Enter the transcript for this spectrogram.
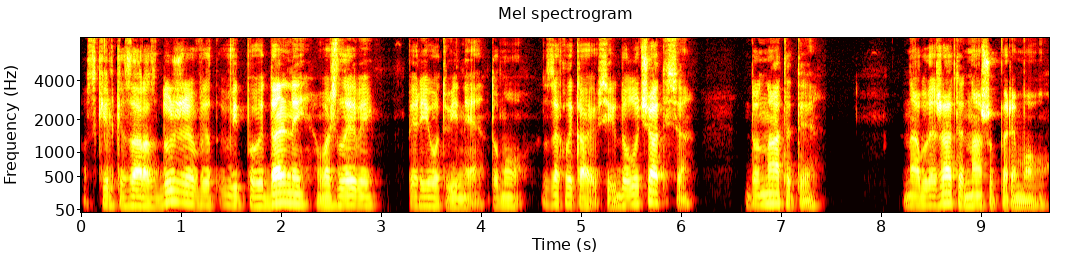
оскільки зараз дуже відповідальний, важливий період війни. Тому закликаю всіх долучатися, донатити, наближати нашу перемогу.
